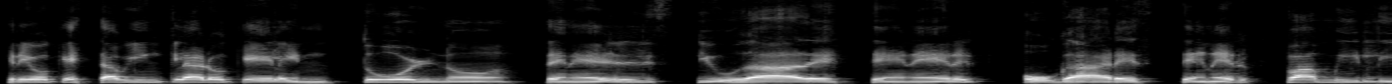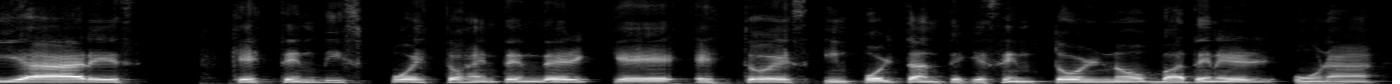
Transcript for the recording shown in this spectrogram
creo que está bien claro que el entorno, tener ciudades, tener hogares, tener familiares que estén dispuestos a entender que esto es importante, que ese entorno va a tener una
